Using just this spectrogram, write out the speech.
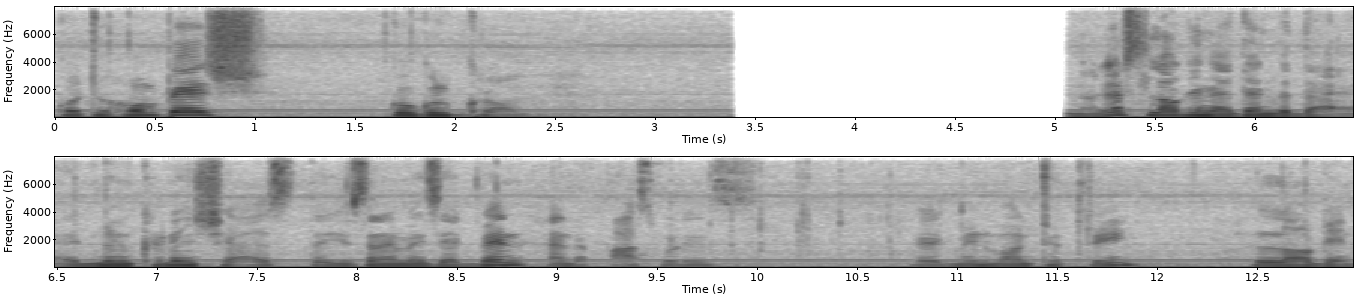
Go to home page google chrome. Now let's log in again with the admin credentials. The username is admin and the password is admin123 login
